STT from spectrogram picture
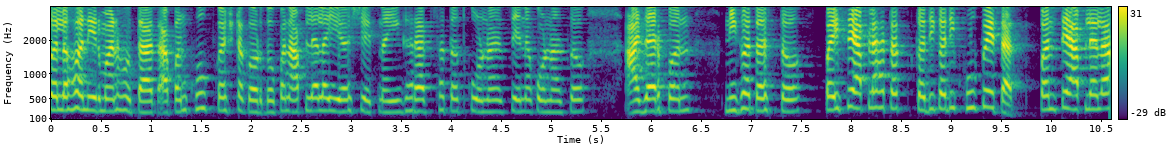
कलह निर्माण होतात. आपण खूप कष्ट करतो पण आपल्याला यश येत नाही. घरात सतत कोणाचे ना कोणाचं आजारपण निघत असतं. पैसे आपल्या हातात कधी कधी खूप येतात पण ते आपल्याला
